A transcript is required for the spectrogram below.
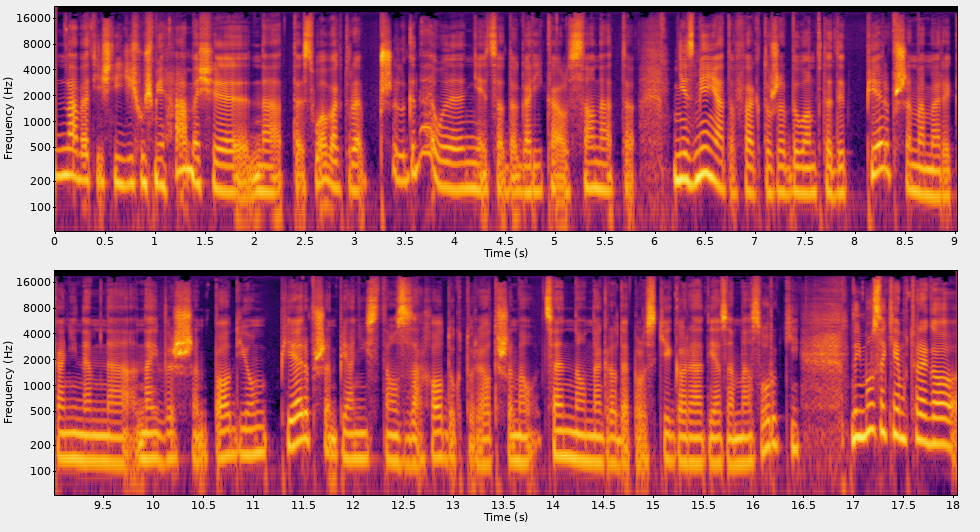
nawet jeśli dziś uśmiechamy się na te słowa, które przylgnęły nieco do Gary Carlsona, to nie zmienia to faktu, że był on wtedy pierwszym Amerykaninem na najwyższym podium, pierwszym pianistą z zachodu, który otrzymał cenną nagrodę Polskiego Radia za Mazurki, no i muzykiem, którego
